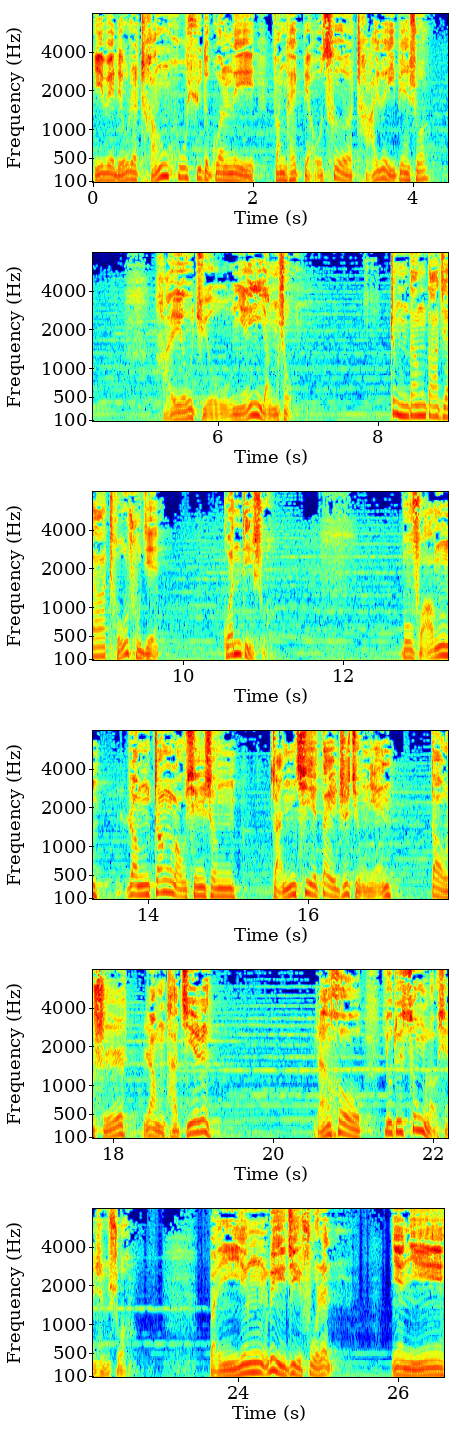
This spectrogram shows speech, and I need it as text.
一位留着长胡须的官吏翻开表册查阅一遍，说：“还有九年阳寿。”正当大家踌躇间，关帝说：“不妨让张老先生暂且代之九年，到时让他接任。”然后又对宋老先生说：“本应立即赴任，念你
